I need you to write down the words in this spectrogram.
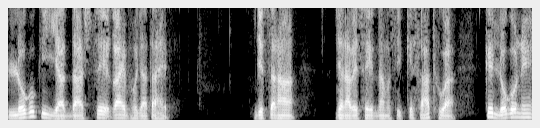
لوگوں کی یادداشت سے غائب ہو جاتا ہے۔ جس طرح جناب سیدنا مسیح کے ساتھ ہوا کہ لوگوں نے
